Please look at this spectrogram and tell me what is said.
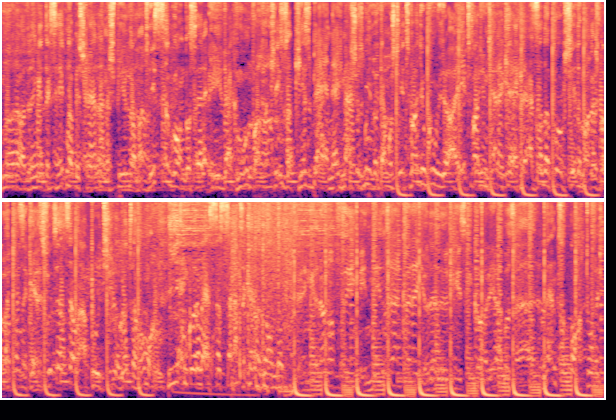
megmarad. Rengeteg szép nap és kellemes pillanat. Visszagondolsz erre évek múlva. Kéz a kézben egymáshoz bújva De most itt vagyunk újra, itt vagyunk gyerekek. Rázad a popsét, a magasban a kezeket Sütsz a mápú, csillogat a homok Ilyenkor messze szálltak el a gondok Tenger a napfény, mind-mind ránk ver egy ölelő kéz ki karjába zár. Lent a parton egy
